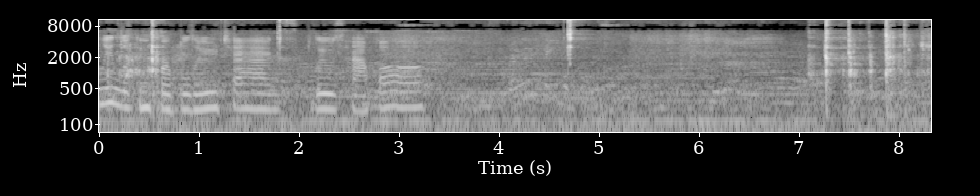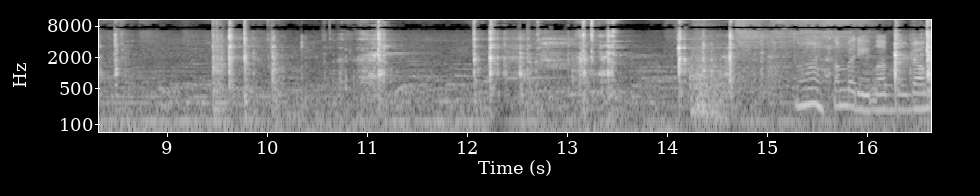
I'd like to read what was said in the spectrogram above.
So mainly looking for blue tags. Blue's half off. Oh, somebody loved their doggy.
